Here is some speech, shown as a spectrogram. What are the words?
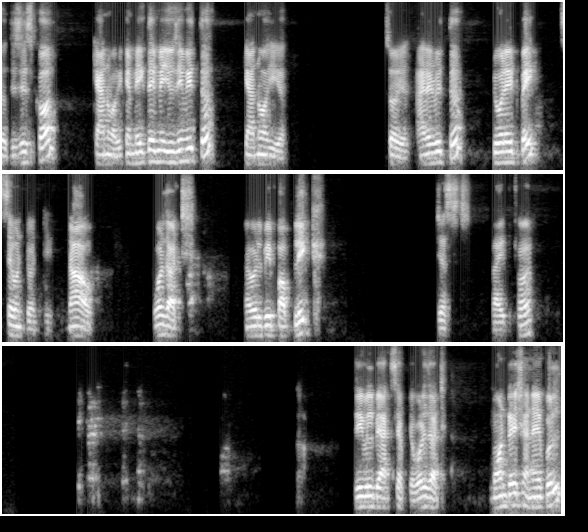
So this is called Canva. You can make the image using with the Canva here. So yeah, added with the 28 by 720. Now, what is that? I will be public. Just write for. Three will be accepted. What is that? Montage enable.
